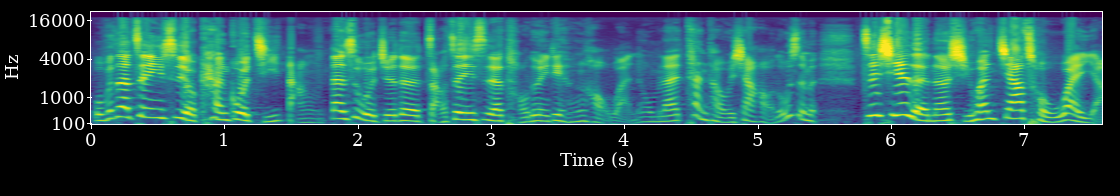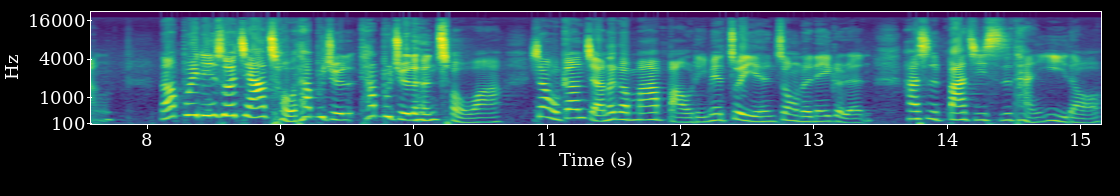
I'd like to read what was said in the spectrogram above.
我不知道郑医师有看过几档，但是我觉得找郑医师来讨论一定很好玩。我们来探讨一下好了，为什么这些人呢喜欢家丑外扬，然后不一定说家丑，他不觉得他不觉得很丑啊。像我刚刚讲那个妈宝里面最严重的那个人，他是巴基斯坦裔的哦。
